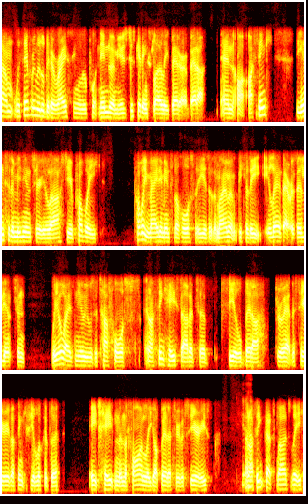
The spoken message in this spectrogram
um, with every little bit of racing we were putting into him, he was just getting slowly better and better. And I, I think the Inter Dominion series last year probably probably made him into the horse that he is at the moment because he, he learned that resilience and we always knew he was a tough horse and I think he started to feel better throughout the series. I think if you look at the each heat, and then the final he got better through the series. Yeah. And I think that's largely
